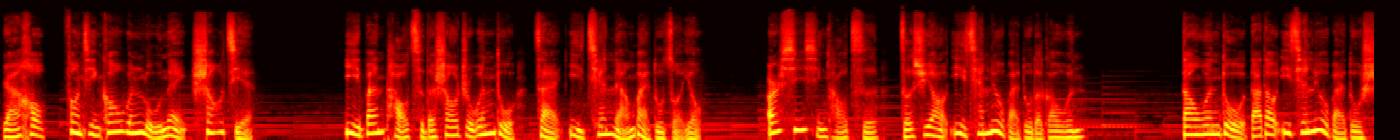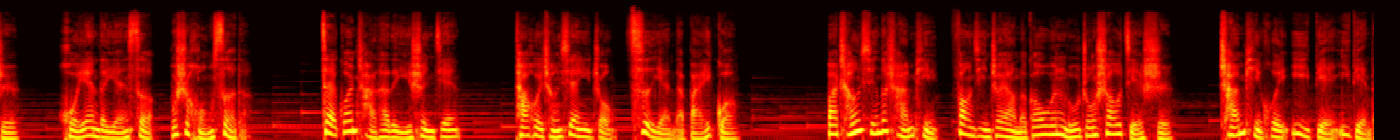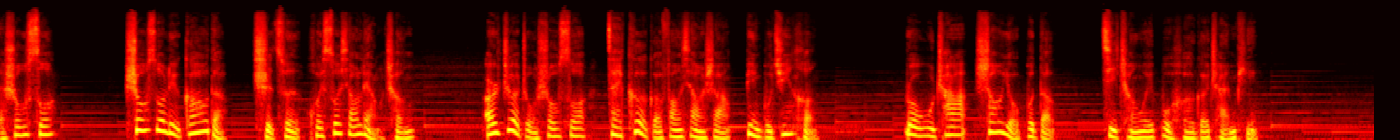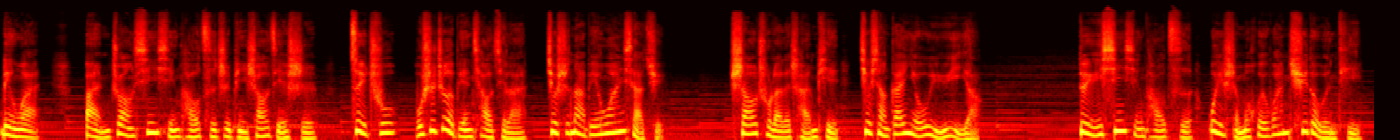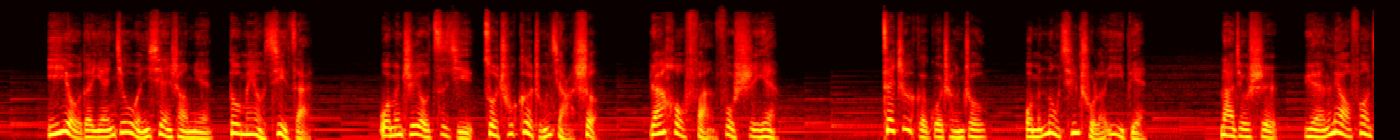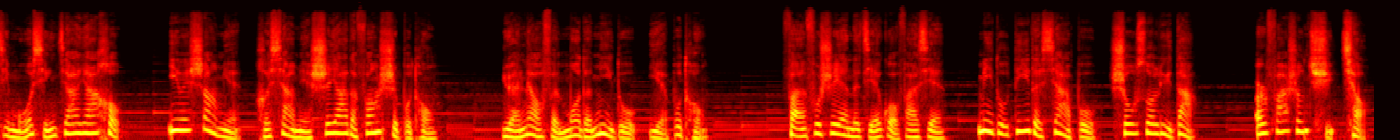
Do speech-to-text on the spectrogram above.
然后放进高温炉内烧结。一般陶瓷的烧制温度在一千两百度左右。而新型陶瓷则需要一千六百度的高温。当温度达到一千六百度时，火焰的颜色不是红色的，在观察它的一瞬间，它会呈现一种刺眼的白光。把成型的产品放进这样的高温炉中烧结时，产品会一点一点的收缩，收缩率高的尺寸会缩小两成，而这种收缩在各个方向上并不均衡。若误差稍有不等，即成为不合格产品。另外，板状新型陶瓷制品烧结时，最初不是这边翘起来，就是那边弯下去，烧出来的产品就像干鱿鱼一样。对于新型陶瓷为什么会弯曲的问题，已有的研究文献上面都没有记载，我们只有自己做出各种假设，然后反复试验。在这个过程中，我们弄清楚了一点，那就是原料放进模型加压后，因为上面和下面施压的方式不同，原料粉末的密度也不同。反复试验的结果发现，密度低的下部收缩率大，而发生曲翘。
